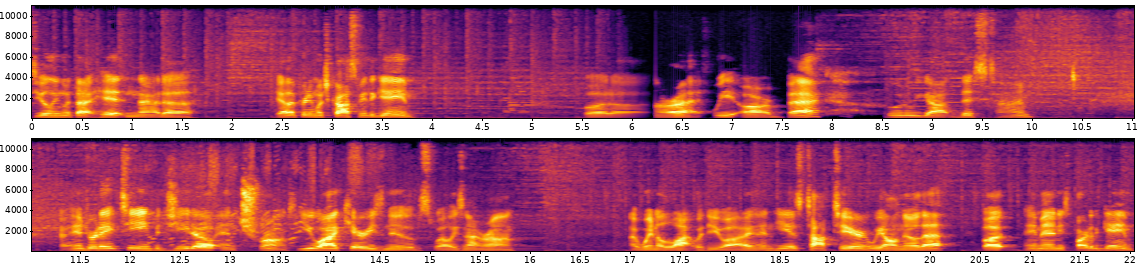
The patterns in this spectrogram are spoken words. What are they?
dealing with that hit, and that uh, yeah, that pretty much cost me the game. But uh, all right, we are back. Who do we got this time? Got Android 18, Vegito, and Trunks. UI carries noobs. Well, he's not wrong. I win a lot with UI, and he is top tier. We all know that. But hey, man, he's part of the game.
